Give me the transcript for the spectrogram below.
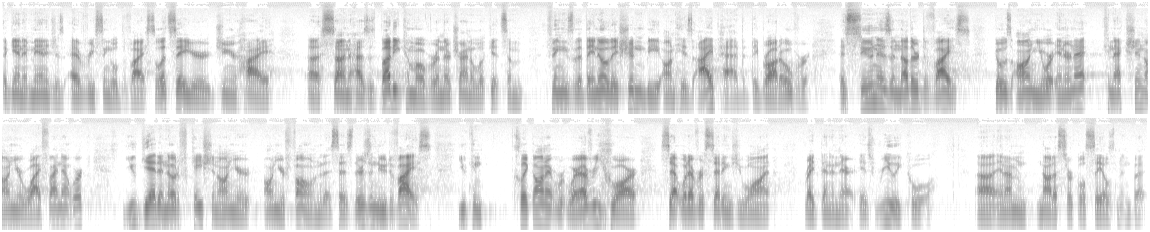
again, it manages every single device. So let's say your junior high uh, son has his buddy come over and they're trying to look at some things that they know they shouldn't be on his iPad that they brought over. As soon as another device goes on your internet connection, on your Wi Fi network, you get a notification on your, on your phone that says there's a new device. You can click on it wherever you are, set whatever settings you want right then and there. It's really cool. Uh, and I'm not a circle salesman, but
